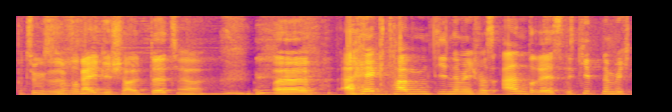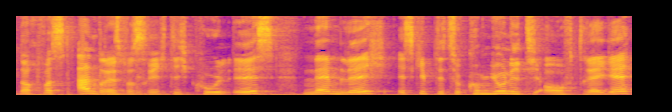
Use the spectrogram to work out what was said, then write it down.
beziehungsweise Warum? freigeschaltet. Ja. Äh, erhackt haben die nämlich was anderes. Es gibt nämlich noch was anderes, was richtig cool ist. Nämlich, es gibt jetzt so Community-Aufträge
